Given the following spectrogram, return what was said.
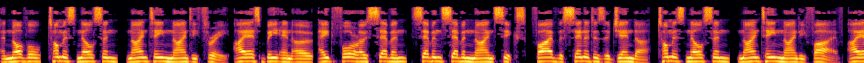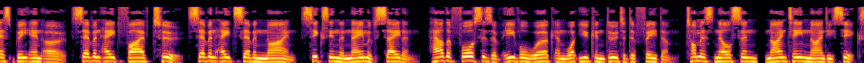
A Novel Thomas Nelson, 1993 ISBN 0-8407-7796-5 The Senator's Agenda Thomas Nelson, 1995 ISBN 0-7852-7879-6 In the Name of Satan, How the Forces of Evil Work and What You Can Do to Defeat Them. Thomas Nelson, 1996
